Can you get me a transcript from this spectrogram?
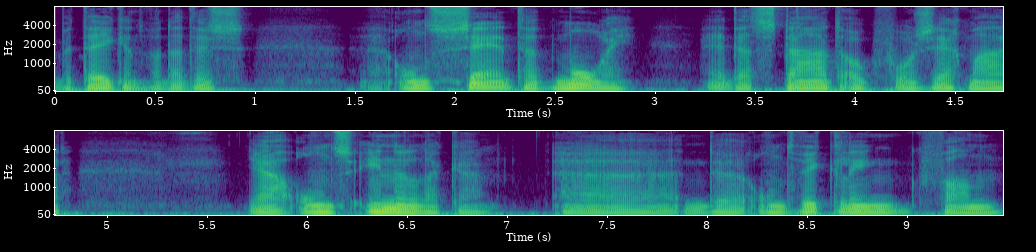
betekent, want dat is uh, ontzettend mooi. dat staat ook voor, zeg maar, ja, ons innerlijke, de ontwikkeling van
